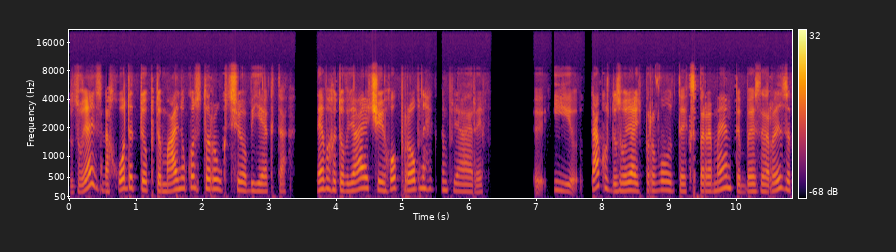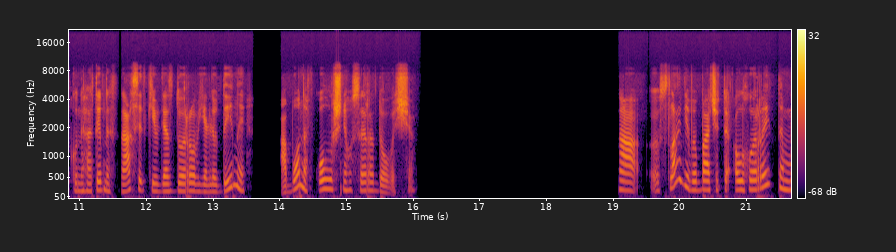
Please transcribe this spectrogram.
дозволяють знаходити оптимальну конструкцію об'єкта, не виготовляючи його пробних екземплярів, Е, і також дозволяють проводити експерименти без ризику негативних наслідків для здоров'я людини або навколишнього середовища. На е, слайді ви бачите алгоритм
